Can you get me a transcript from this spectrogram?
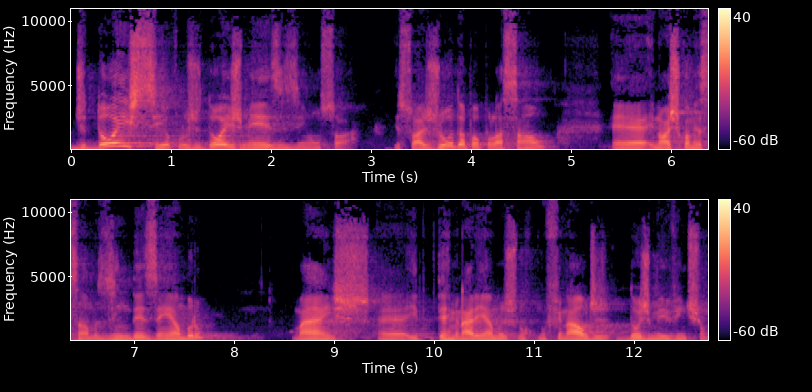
de dois ciclos de dois meses em um só. Isso ajuda a população. É, nós começamos em dezembro mas é, e terminaremos no, no final de 2021.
